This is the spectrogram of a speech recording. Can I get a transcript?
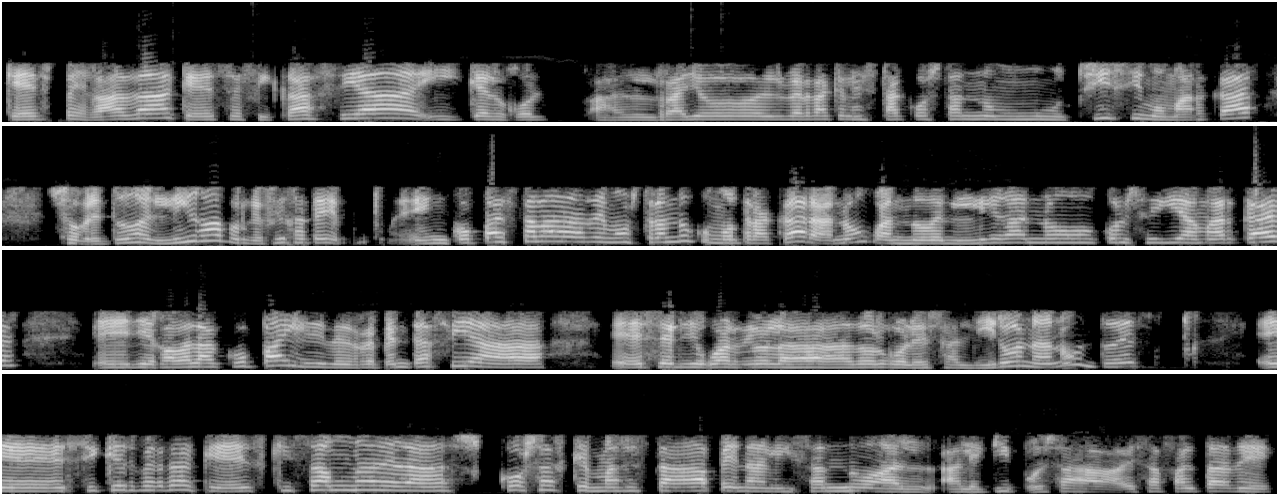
que es pegada, que es eficacia y que el gol al Rayo es verdad que le está costando muchísimo marcar, sobre todo en Liga, porque fíjate, en Copa estaba demostrando como otra cara, ¿no? Cuando en Liga no conseguía marcar, eh, llegaba la Copa y de repente hacía eh, Sergio Guardiola dos goles al Girona, ¿no? Entonces eh, sí que es verdad que es quizá una de las cosas que más está penalizando al, al equipo, esa, esa falta de,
